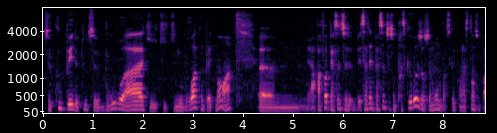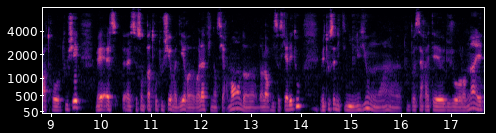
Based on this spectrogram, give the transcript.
se couper de tout ce brouhaha qui, nous broie complètement. Hein. Euh, alors parfois certaines personnes se sont presque heureuses dans ce monde parce que pour l'instant elles ne sont pas trop touchées, mais elles, elles se sentent pas trop touchées, on va dire, voilà, financièrement, dans, leur vie sociale et tout. Mais tout ça n'est qu'une illusion, hein. tout peut s'arrêter du jour au lendemain et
